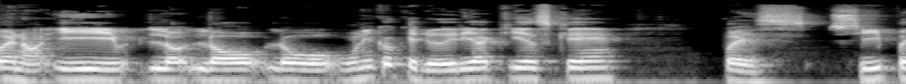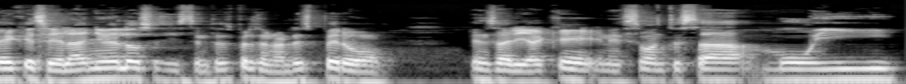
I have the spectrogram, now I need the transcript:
Bueno, y lo, lo, lo, único que yo diría aquí es que, pues sí, puede que sea el año de los asistentes personales, pero pensaría que en este momento está muy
